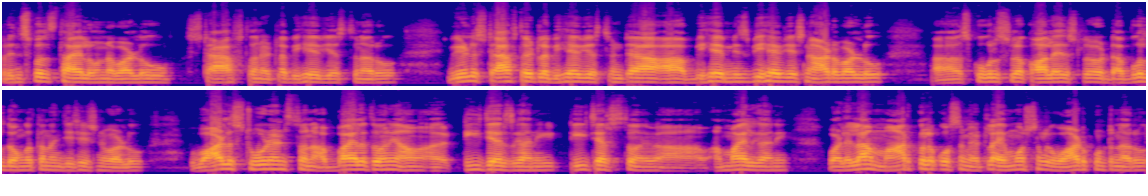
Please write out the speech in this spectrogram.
ప్రిన్సిపల్ స్థాయిలో ఉన్నవాళ్ళు స్టాఫ్‌తోని ఎట్లా బిహేవ్ చేస్తున్నారు. వీళ్ళు స్టాఫ్‌తో ఇట్లా బిహేవ్ చేస్తుంటే ఆ బిహేవ్ మిస్‌బిహేవ్ చేసిన ఆడవాళ్ళు స్కూల్స్‌లో, కాలేజ్‌లో డబ్బులు దొంగతనం చేసేసిన వాళ్ళు, వాళ్ళు స్టూడెంట్స్‌తోని అబ్బాయిలతోని టీచర్స్ కానీ టీచర్స్‌తో అమ్మాయిలు కానీ వాళ్ళు ఎలా మార్కుల కోసం ఎట్లా ఎమోషనల్‌గా వాడుకుంటున్నారు.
